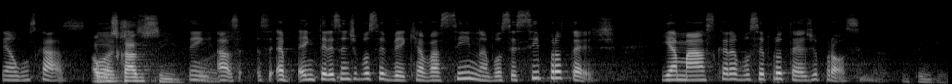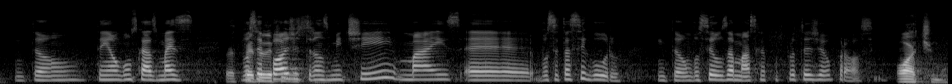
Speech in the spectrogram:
Tem alguns casos. Alguns Pode. casos sim. Sim, a- é- é interessante você ver que a vacina você se protege e a máscara você protege o próximo. Entendi. Então, tem alguns casos, mas Perfeita você pode definição. transmitir, mas é, você está seguro. Então, você usa máscara para proteger o próximo. Ótimo.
